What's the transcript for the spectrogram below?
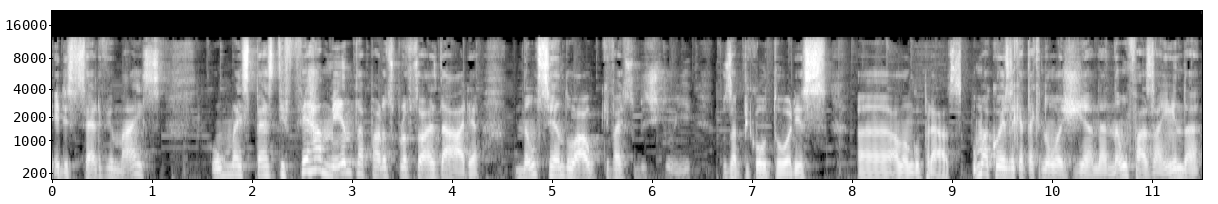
Ele serve mais como uma espécie de ferramenta para os profissionais da área, não sendo algo que vai substituir os apicultores uh, a longo prazo. Uma coisa que a tecnologia né, não faz ainda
